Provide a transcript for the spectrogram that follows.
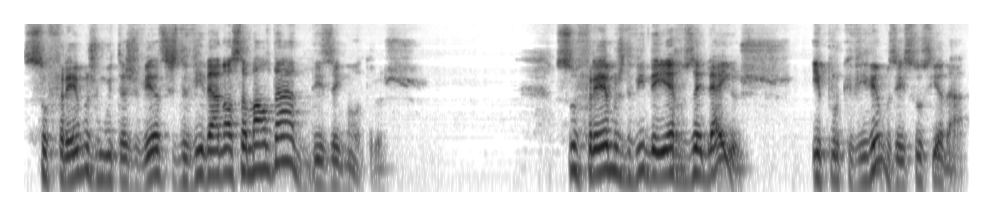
Sofremos muitas vezes devido à nossa maldade, dizem outros. Sofremos devido a erros alheios e porque vivemos em sociedade.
